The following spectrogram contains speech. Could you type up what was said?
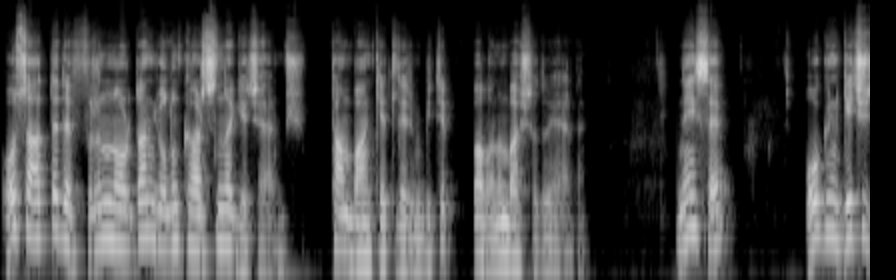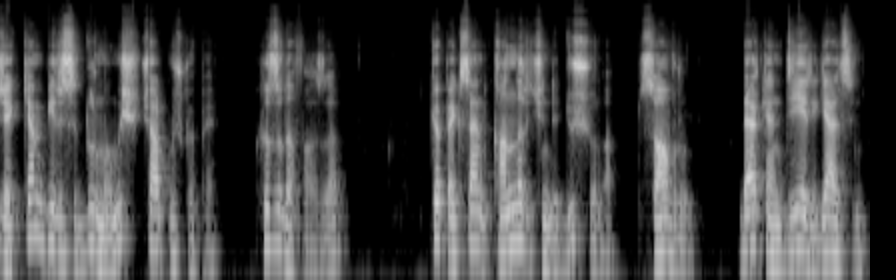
O saatte de fırının oradan yolun karşısında geçermiş. Tam banketlerin bitip babanın başladığı yerden. Neyse o gün geçecekken birisi durmamış çarpmış köpeğe. Hızı da fazla. Köpek sen kanlar içinde düş yola savrul derken diğeri gelsin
